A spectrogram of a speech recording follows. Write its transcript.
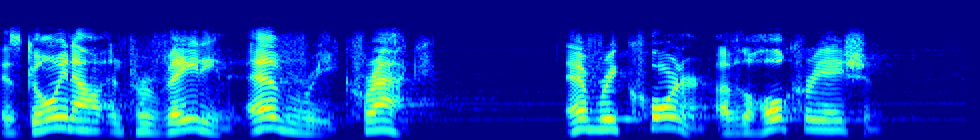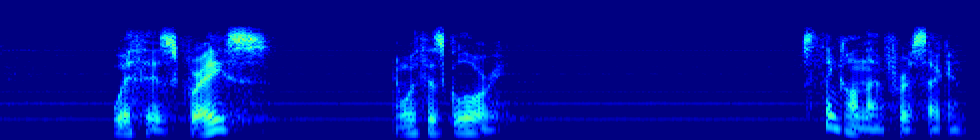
is going out and pervading every crack, every corner of the whole creation with His grace and with His glory. Just think on that for a second.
